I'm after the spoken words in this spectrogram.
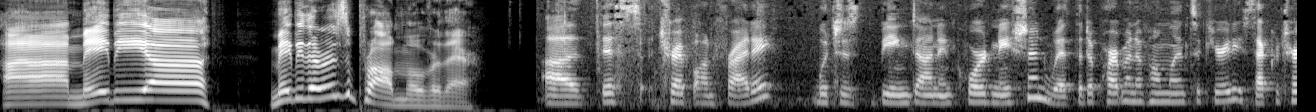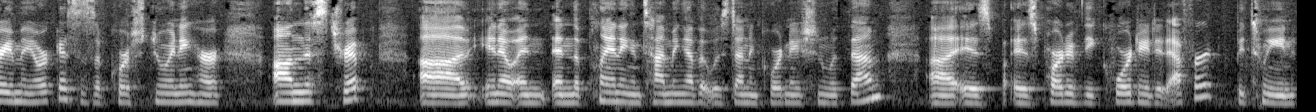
Uh, maybe, uh, maybe there is a problem over there. Uh, this trip on Friday which is being done in coordination with the Department of Homeland Security. Secretary Mayorkas is, of course, joining her on this trip. Uh, you know, and, and the planning and timing of it was done in coordination with them. Uh, is is part of the coordinated effort between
